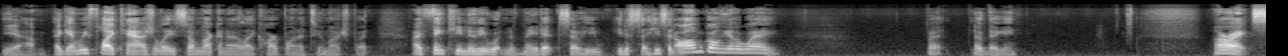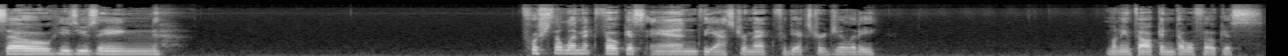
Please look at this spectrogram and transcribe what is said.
yeah, again, we fly casually, so I'm not gonna like harp on it too much. But I think he knew he wouldn't have made it, so he he just said, he said, "Oh, I'm going the other way." But no biggie. All right, so he's using push the limit, focus, and the astromech for the extra agility. Millennium Falcon, double focus.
